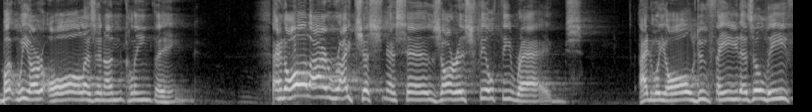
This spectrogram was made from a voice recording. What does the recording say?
But we are all as an unclean thing and all our righteousnesses are as filthy rags. And we all do fade as a leaf,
